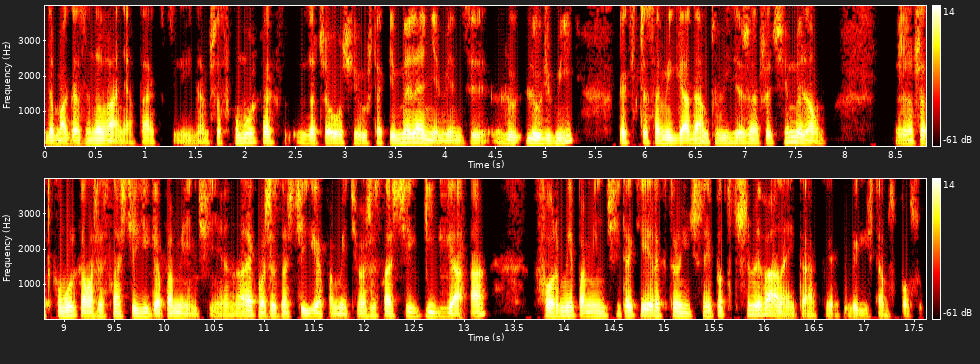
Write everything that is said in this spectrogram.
do magazynowania, tak? I na przykład w komórkach zaczęło się już takie mylenie między ludźmi. Jak czasami gadam, to widzę, że na przykład się mylą. Że na przykład komórka ma 16 giga pamięci, nie? No a jak ma 16 giga pamięci? Ma 16 giga w formie pamięci takiej elektronicznej, podtrzymywanej, tak? W jakiś tam sposób.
